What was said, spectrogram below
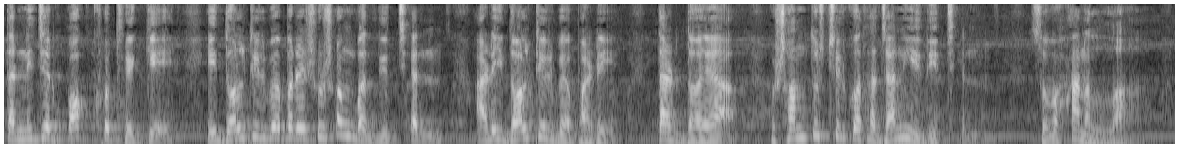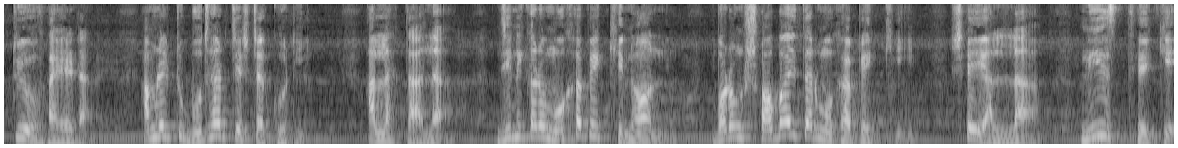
তার নিজের পক্ষ থেকে এই দলটির ব্যাপারে সুসংবাদ দিচ্ছেন আর এই দলটির ব্যাপারে তার দয়া ও সন্তুষ্টির কথা জানিয়ে দিচ্ছেন। সুবাহান আল্লাহ প্রিয় ভাইয়েরা, আমরা একটু বোঝার চেষ্টা করি। আল্লাহ তালা যিনি কারও মুখাপেক্ষী নন, বরং সবাই তার মুখাপেক্ষী। সেই আল্লাহ নিজ থেকে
